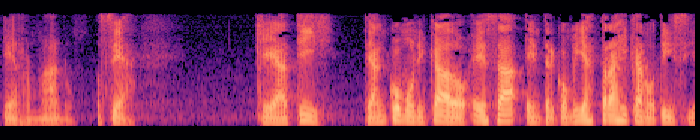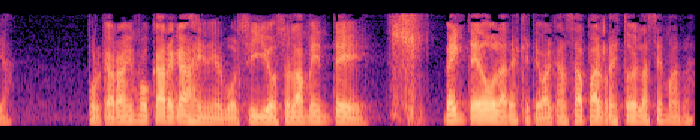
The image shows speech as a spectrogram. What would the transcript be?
hermano. O sea, que a ti te han comunicado esa, entre comillas, trágica noticia porque ahora mismo cargas en el bolsillo solamente 20 dólares que te va a alcanzar para el resto de la semana.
